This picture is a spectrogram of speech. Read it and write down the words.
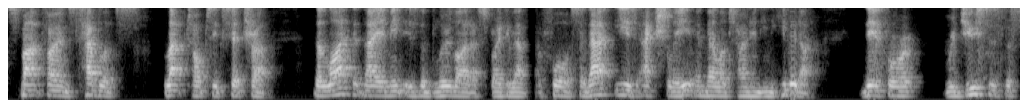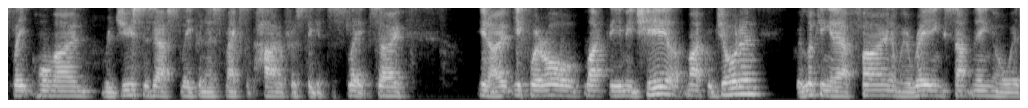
smartphones, tablets, laptops, etc. The light that they emit is the blue light I spoke about before. So that is actually a melatonin inhibitor. Therefore, reduces the sleep hormone, reduces our sleepiness, makes it harder for us to get to sleep. So, you know, if we're all like the image here, like Michael Jordan, we're looking at our phone and we're reading something or we're,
